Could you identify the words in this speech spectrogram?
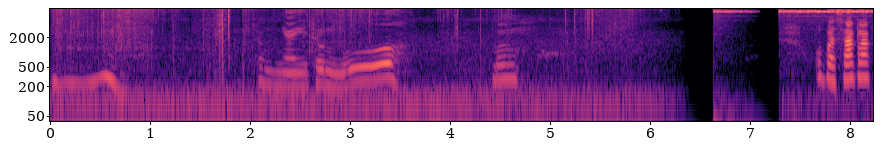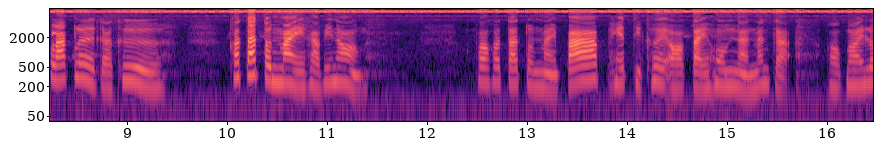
อืมถึงไงถึงโอ้มึง อุปสรรคลัก ๆ เลยก็คือเขาตัดต้นใหม่ค่ะพี่น้องพอเขาตัดต้นใหม่ปั๊บเฮ็ดที่เคยออกไต่โฮมนั่นมันก็ออกน้อยล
